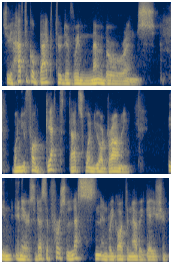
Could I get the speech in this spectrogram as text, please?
So you have to go back to the remembrance. When you forget, that's when you're drowning in, in air. So that's the first lesson in regard to navigation.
